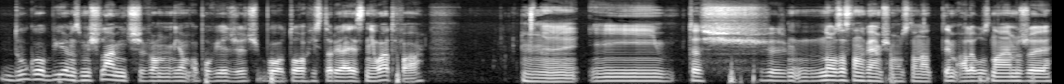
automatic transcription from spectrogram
długo biłem z myślami, czy wam ją opowiedzieć, bo to historia jest niełatwa. I też no, zastanawiałem się mocno nad tym, ale uznałem, że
